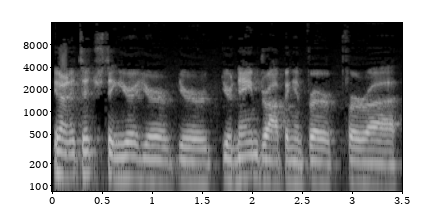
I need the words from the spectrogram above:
You know, it's interesting. You're you're you're you're name dropping, and for for uh,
